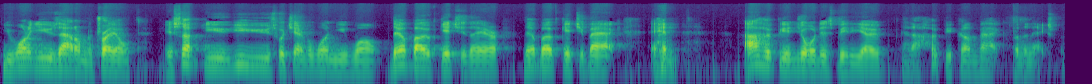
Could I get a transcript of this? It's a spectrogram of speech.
you want to use out on the trail. It's up to you. You use whichever one you want. They'll both get you there. They'll both get you back. And I hope you enjoyed this video, and I hope you come back for the next one.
